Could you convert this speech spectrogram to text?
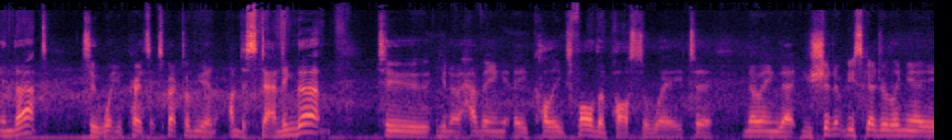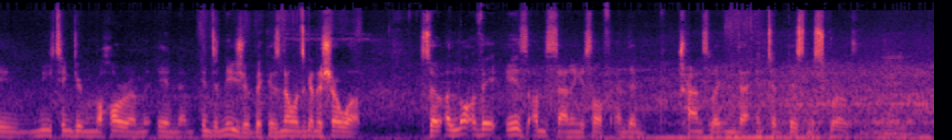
in that to what your parents expect of you and understanding that to you know having a colleague's father pass away to knowing that you shouldn't be scheduling a meeting during Muharram in um, Indonesia because no one's going to show up. So a lot of it is understanding yourself and then translating that into business growth. Mm.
